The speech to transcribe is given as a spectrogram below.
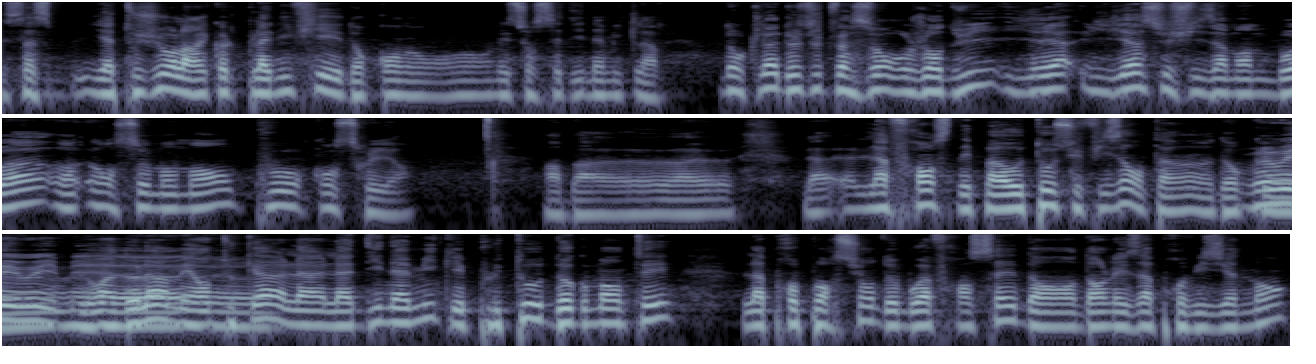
ça, il y a toujours la récolte planifiée, donc on, on est sur cette dynamique-là. Donc là, de toute façon, aujourd'hui, il y, a, il y a suffisamment de bois en, ce moment pour construire. ah bah, la, France n'est pas autosuffisante, hein, donc oui, oui, mais, de là. Mais en tout cas, la, dynamique est plutôt d'augmenter la proportion de bois français dans, les approvisionnements,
